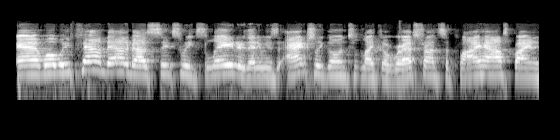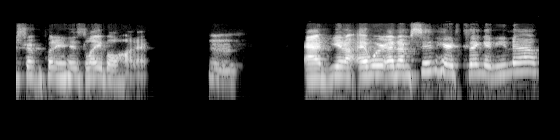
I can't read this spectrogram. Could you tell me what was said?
And well, we found out about six weeks later that he was actually going to like a restaurant supply house, buying a shrimp and putting his label on it. Hmm. And you know, and we're and I'm sitting here thinking, you know,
